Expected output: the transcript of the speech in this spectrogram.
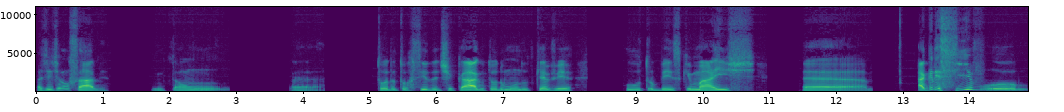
a gente não sabe. Então, é, toda a torcida de Chicago, todo mundo quer ver o Trubisky mais é, agressivo,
